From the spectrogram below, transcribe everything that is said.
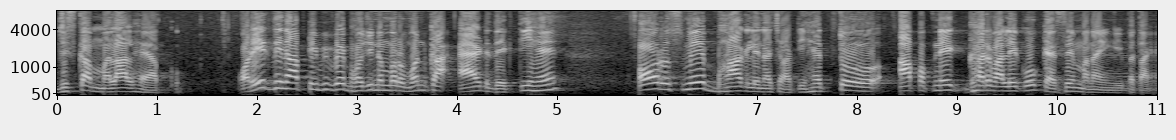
जिसका मलाल है आपको। और एक दिन आप टीवी पे भौजी नंबर वन का एड देखती हैं और उसमें भाग लेना चाहती हैं तो आप अपने घर वाले को कैसे मनाएँगी बताएँ।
